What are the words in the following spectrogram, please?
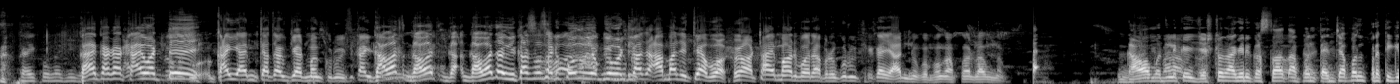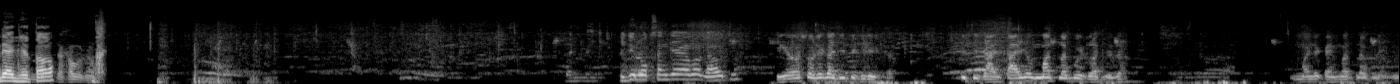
काही कोणाची काय काका काय वाटते काही आम्ही त्याचा विचार मग करू. काही गावात गावात गा- गावाच्या विकासासाठी कोण योग्य वाटेल? विकास आम्हाला त्या टायमावर बरोबर करू ते काही आण नको मग आपण लावू नको. गावामधले काही ज्येष्ठ नागरिक असतात आपण त्यांच्या पण प्रतिक्रिया घेतो. किती लोकसंख्या आहे गावाची? किती काय काय मतलब भेटला तुझा म्हणजे काही मतलब नाही.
